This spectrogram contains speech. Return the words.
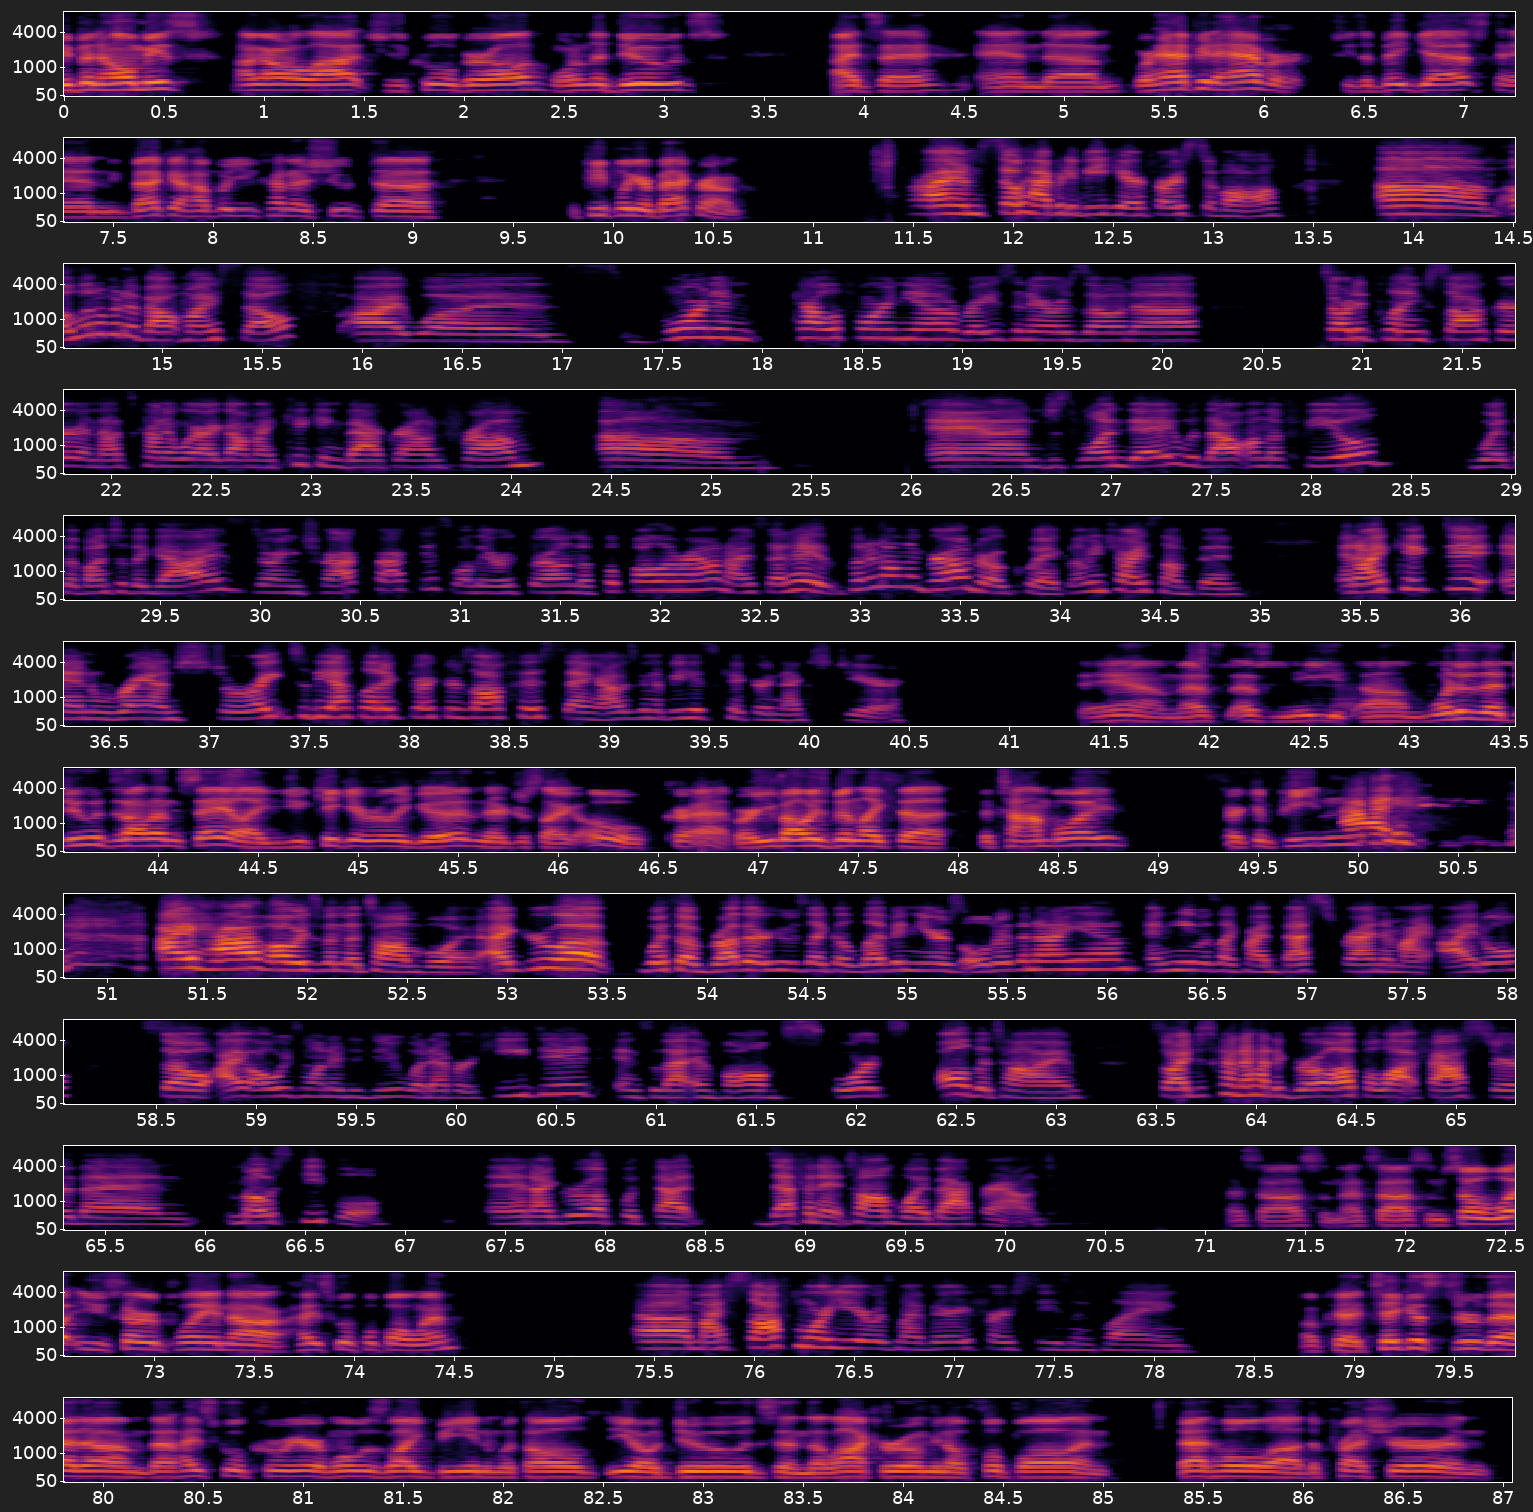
we've been homies, hung out a lot. She's a cool girl, one of the dudes, I'd say. And um, we're happy to have her. She's a big guest. And Becca, how about you kind of shoot uh, the people your background? I am so happy to be here, first of all. Um, a little bit about myself. I was born in California, raised in Arizona, started playing soccer, and that's kind of where I got my kicking background from. Um, and just one day was out on the field with a bunch of the guys during track practice while they were throwing the football around. I said, Hey, put it on the ground real quick. Let me try something. And I kicked it and ran straight to the athletic director's office saying I was going to be his kicker next year. Damn, that's that's neat. Um, what did the dudes and all them say? Like, did you kick it really good? And they're just like, "Oh crap!" Or you've always been like the the tomboy, or competing? I I have always been the tomboy. I grew up with a brother who's like 11 years older than I am, and he was like my best friend and my idol. So I always wanted to do whatever he did, and so that involved sports all the time. So I just kind of had to grow up a lot faster than most people, and I grew up with that definite tomboy background. That's awesome. That's awesome. So, what you started playing uh, high school football when? Uh, my sophomore year was my very first season playing. Okay, take us through that um, that high school career and what it was like being with all you know dudes and the locker room, you know, football and that whole uh, the pressure and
